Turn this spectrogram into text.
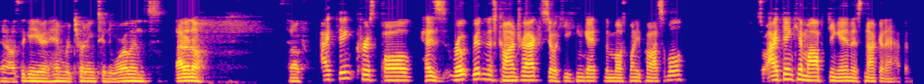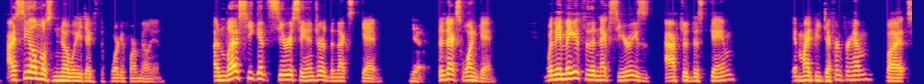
and I was thinking even him returning to New Orleans. I don't know. It's tough. I think Chris Paul has wrote written this contract so he can get the most money possible. So I think him opting in is not going to happen. I see almost no way he takes the 44 million unless he gets seriously injured the next game. Yeah. The next one game. When they make it to the next series after this game, it might be different for him, but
